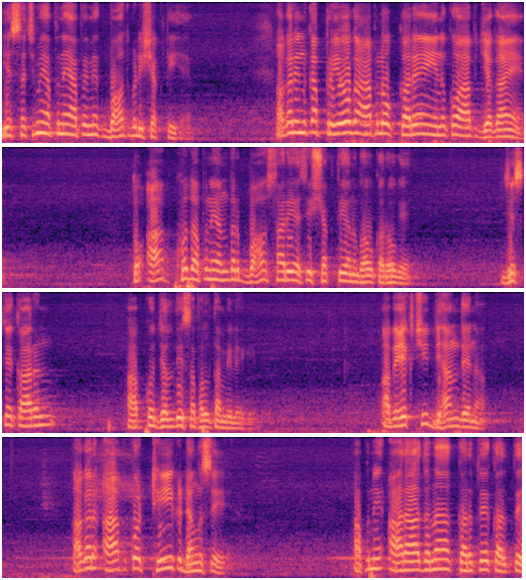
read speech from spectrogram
ये सच में अपने आप में एक बहुत बड़ी शक्ति है। अगर इनका प्रयोग आप लोग करें, इनको आप जगाएँ तो आप खुद अपने अंदर बहुत सारी ऐसी शक्ति अनुभव करोगे, जिसके कारण आपको जल्दी सफलता मिलेगी। अब एक चीज़ ध्यान देना। अगर आपको ठीक ढंग से अपनी आराधना करते करते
